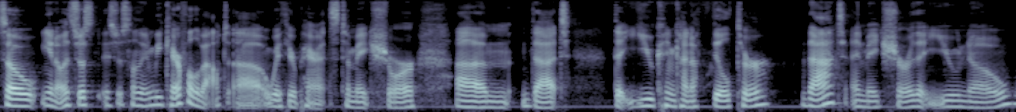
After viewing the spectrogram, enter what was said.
so you know, it's just it's just something to be careful about uh, with your parents to make sure um, that that you can kind of filter that and make sure that you know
